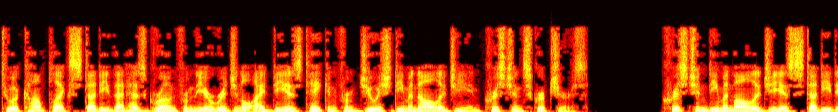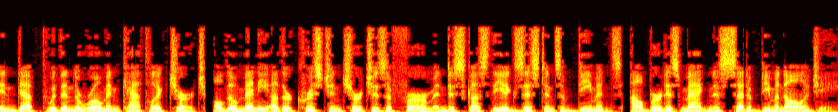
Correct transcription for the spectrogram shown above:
to a complex study that has grown from the original ideas taken from Jewish demonology and Christian scriptures. Christian demonology is studied in depth within the Roman Catholic Church, although many other Christian churches affirm and discuss the existence of demons. Albertus Magnus said of demonology,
